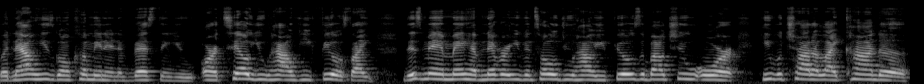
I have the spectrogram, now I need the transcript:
But now he's going to come in and invest in you or tell you how he feels. Like this man may have never even told you how he feels about you, or he would try to like kind of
